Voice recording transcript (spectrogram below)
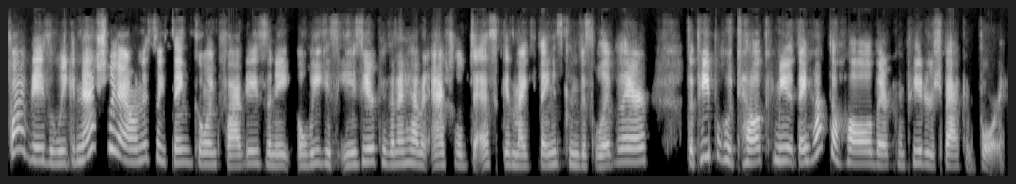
five days a week, and actually, I honestly think going five days a, week is easier because then I have an actual desk and my things can just live there. The people who telecommute, they have to haul their computers back and forth.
